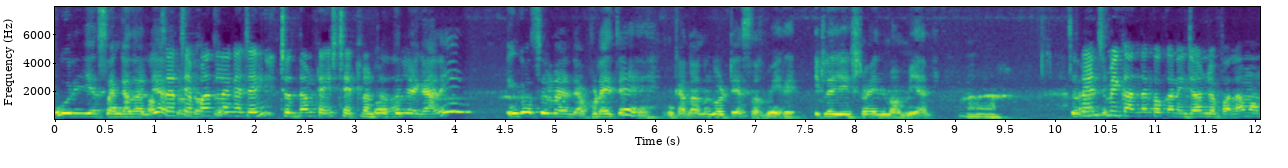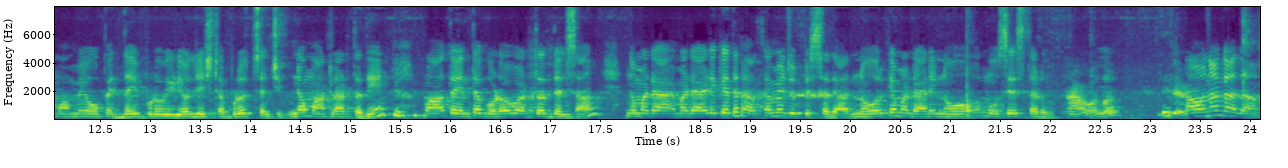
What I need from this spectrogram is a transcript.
పూరి చేస్తాం కదండి. చపాతీలాగా చెయ్యి చూద్దాం టేస్ట్ ఎట్లుంటుందో. వద్దులే కానీ ఇంకో చూడండి అప్పుడైతే ఇంకా నన్ను కొట్టేస్తారు మీరే. ఇట్లా చేసినది మమ్మీ అని. ఫ్రెండ్స్ మీకు అందరికి ఒక నిజం చెప్పాలా? మా మమ్మీ ఓ పెద్ద ఇప్పుడు వీడియోలు చేసేటప్పుడు చ- చిన్నగా మాట్లాడుతుంది. మాతో ఎంత గొడవ పడుతుంది తెలుసా? ఇంకా మా డా మా డాడీకి అయితే నరకమే చూపిస్తుంది. ఆ నోరుకే మా డాడీ నోరు మూసేస్తాడు. అవును. కదా.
